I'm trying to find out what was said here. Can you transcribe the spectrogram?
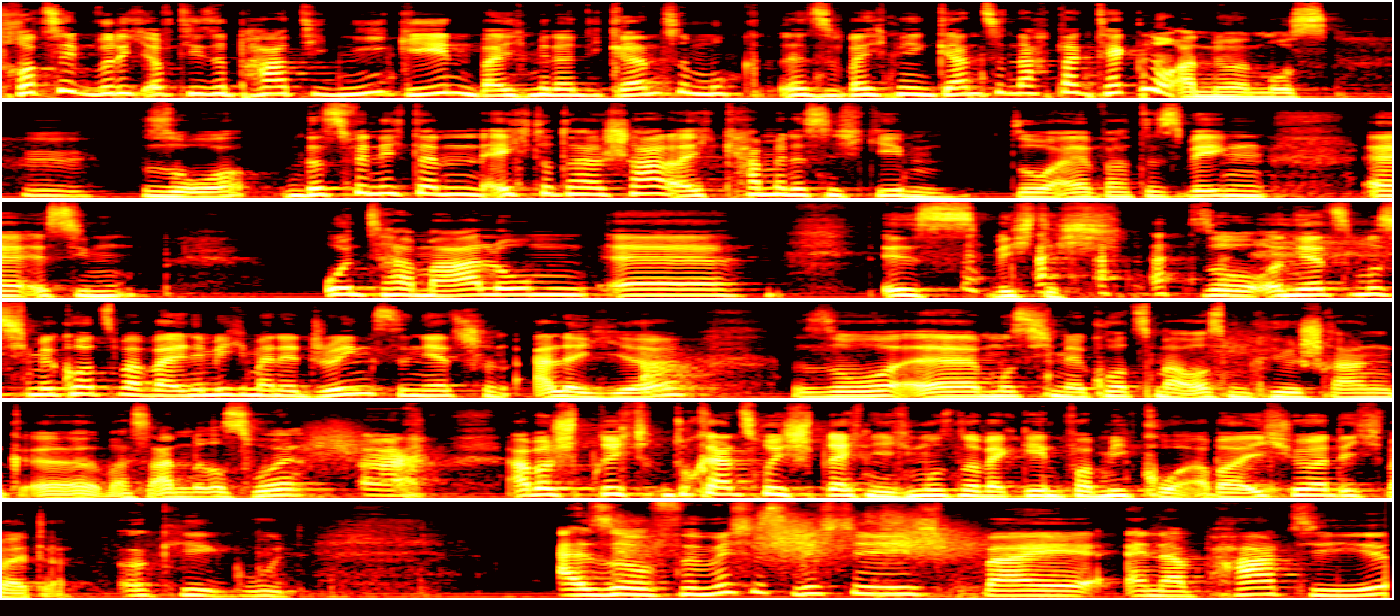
trotzdem würde ich auf diese Party nie gehen, weil ich mir dann die ganze Muck, also weil ich mir die ganze Nacht lang Techno anhören muss. So. Und das finde ich dann echt total schade. aber Ich kann mir das nicht geben. So einfach. Deswegen äh, ist die Untermalung äh, ist wichtig. So, und jetzt muss ich mir kurz mal, weil nämlich meine Drinks sind jetzt schon alle hier, so äh, muss ich mir kurz mal aus dem Kühlschrank äh, was anderes holen. Ah, Aber sprich, du kannst ruhig sprechen, ich muss nur weggehen vom Mikro, aber ich höre dich weiter. Okay, gut. Also für mich ist wichtig bei einer Party,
